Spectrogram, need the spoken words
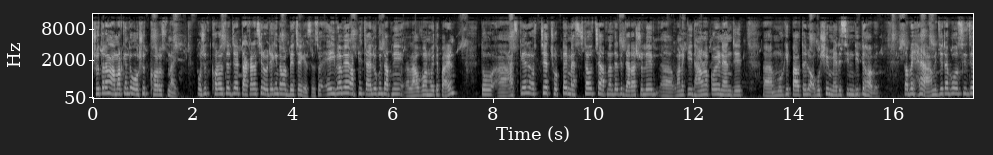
সুতরাং আমার কিন্তু ওষুধ খরচ নাই। ওষুধ খরচের যে টাকাটা ছিল, ওইটা কিন্তু আমার বেঁচে গেছে। সো এইভাবে আপনি চাইলেও কিন্তু আপনি লাভবান হতে পারেন। তো আজকের হচ্ছে ছোট্ট এই মেসেজটা হচ্ছে আপনাদেরকে যারা আসলে অনেকেই ধারণা করে নেন যে মুরগি পালতে হলে অবশ্যই মেডিসিন দিতে হবে। তবে হ্যাঁ আমি যেটা বলছি যে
